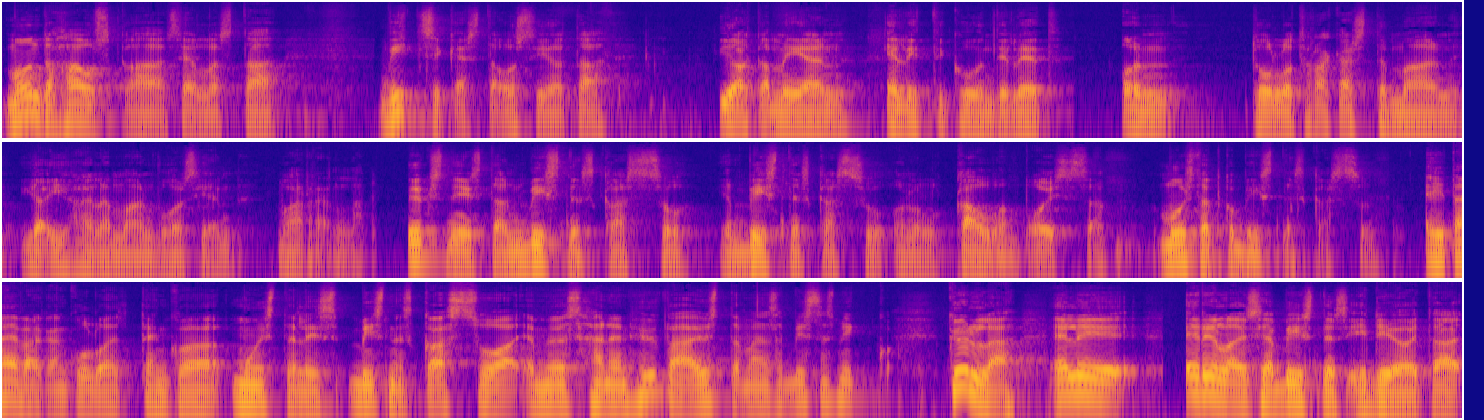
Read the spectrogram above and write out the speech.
Monta hauskaa sellaista vitsikästä osiota, jota meidän elittikuuntelijat on tullut rakastamaan ja ihailemaan vuosien varrella. Yksi niistä on bisneskassu, ja bisneskassu on ollut kauan poissa. Muistatko bisneskassun? Ei päivääkään kulu, ettenkö muistelisi bisneskassua ja myös hänen hyvää ystävänsä Business Mikko. Kyllä, eli erilaisia bisnesideoita,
